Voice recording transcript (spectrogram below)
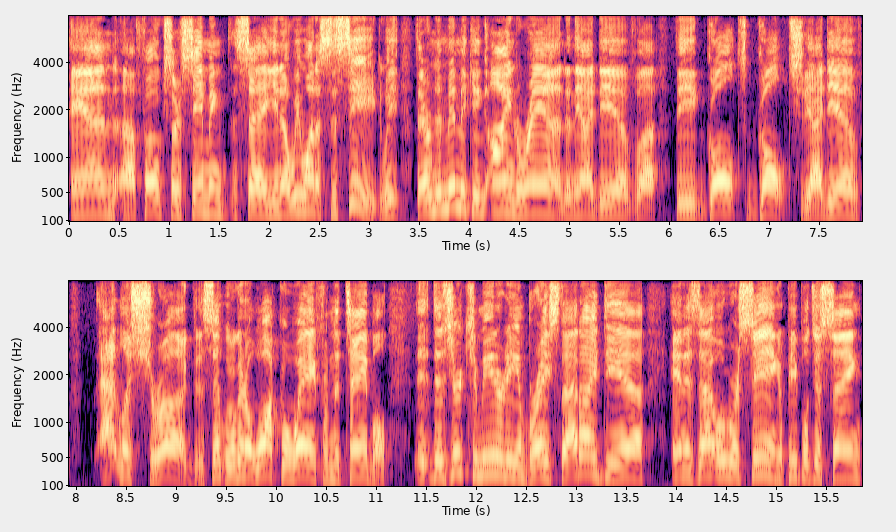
and yeah. uh, folks are seeming to say, you know, we want to secede. We, they're mimicking Ayn Rand and the idea of uh, the Galt's Gulch, the idea of Atlas Shrugged. We're going to walk away from the table. Does your community embrace that idea? And is that what we're seeing? Are people just saying,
